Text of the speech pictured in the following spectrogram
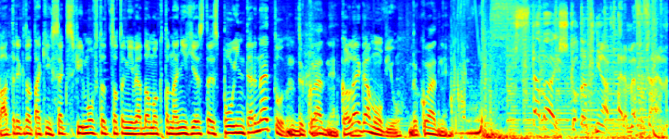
Patryk to takich seks filmów, to co to nie wiadomo kto na nich jest, to jest pół internetu. Dokładnie, Kolega mówił. dokładnie. Wstawaj, szkoda dnia w RMF FM.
